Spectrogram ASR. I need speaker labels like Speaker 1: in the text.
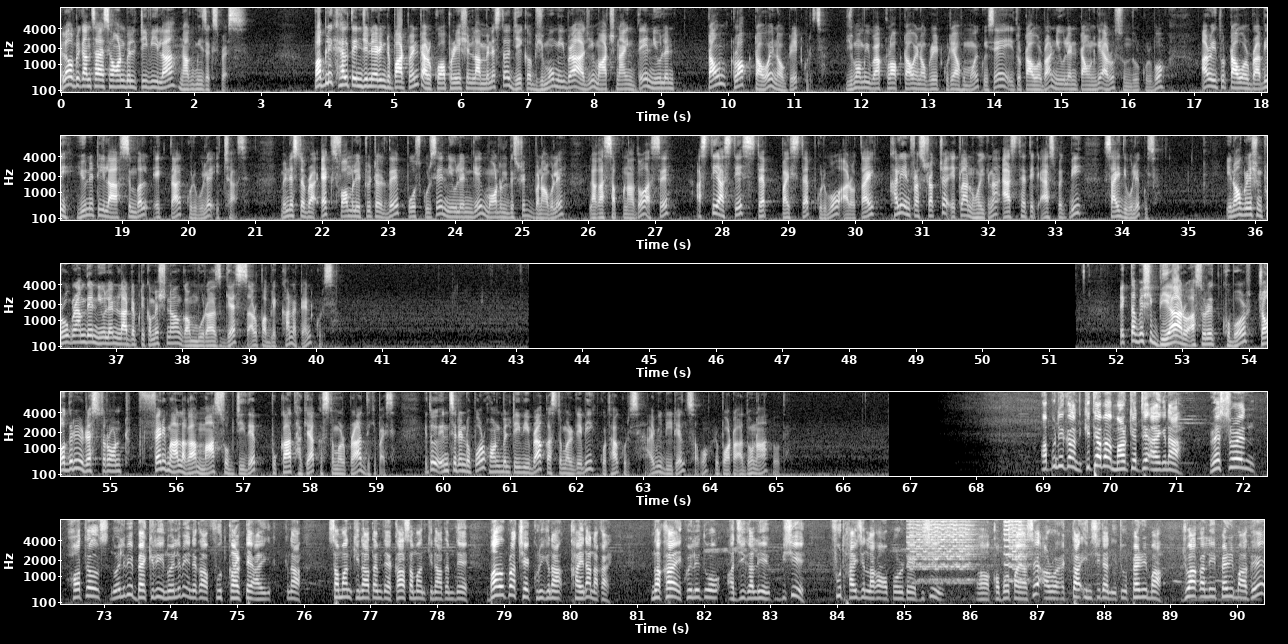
Speaker 1: Hello, Abrikan Sai Hornbill TV la Nagmees Express. Public Health Engineering Department আৰু Cooperation Lab Minister Jacob Jimomibra আজি March নাইনতে Newland Town clock tower inaugurate কৰিছে Jimomibra clock tower ইনগ্ৰেট কৰা সময় কৈছে এইটো tower পৰা Nieuwland টাউনগে আৰু সুন্দৰ কৰিব আৰু এইটো টাৱাৰ পৰা বি ইউনিটি লা চিম্বল একটা কৰিবলৈ ইচ্ছা আছে মিনিষ্টাৰ পৰা এক্স ফৰ্মেলি টুইটাৰতে পোষ্ট কৰিছে নিউলেণ্ডগে মডেল ডিষ্ট্ৰিক্ট বনাবলৈ লগা সপনাটো আছে আস্তে আস্তে ষ্টেপ বাই ষ্টেপ কৰিব আৰু তাই খালী ইনফ্ৰাষ্ট্ৰাকচাৰ একলা নহয় কিনা এস্থেটিক এছপেক্ট বি চাই দিবলৈ কৈছে ইনগ্ৰেশ্যন প্ৰগ্ৰাম দে নিউলেণ্ড লা ডেপুটি কমিশ্যনাৰ গম্বুৰাজ গেছ আৰু পাব্লিক খান এটেণ্ড কৰিছে একটা বেশি বিয়া আৰু আচৰিত খবৰ চৌধুৰী ৰেষ্টুৰেণ্ট ফেৰিমা লগা মাছ চব্জি দে পোকা থাকিয়া কাষ্টমাৰ পৰা দেখি পাইছে এইটো ইনচিডেণ্ট ওপৰ হৰ্ণবিল টিভিৰ পৰা কাষ্টমাৰকে বি কথা কৰিছে আই বি ডিটেইল চাব ৰিপৰ্টাৰ আদনা লওঁতে
Speaker 2: আপুনি কাৰণ কেতিয়াবা মাৰ্কেটে আহি কিনা ৰেষ্টুৰেণ্ট হোটেলছ নহ'লে বেকাৰী নহ'লে এনেকুৱা ফুড কাৰ্টে আহি কিনা চামান কিনা টাইমতে কা চামান কিনা টাইমতে ভাল পৰা চেক কৰি কিনা খায় না নাখায় নাখায় কৰিলেতো আজিকালি বেছি ফুড হাইজিন লগা ওপৰতে বেছি খবৰ পাই আছে। আৰু এটা ইনচিডেণ্ট এইটো পেৰিমা যোৱাকালি পেৰিমাতে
